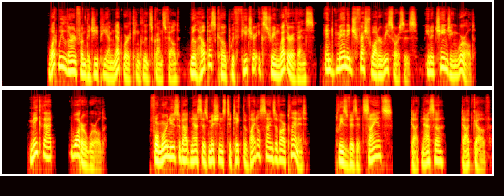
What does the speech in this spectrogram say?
What we learn from the GPM network, concludes Grunsfeld, will help us cope with future extreme weather events and manage freshwater resources in a changing world. Make that water world. For more news about NASA's missions to take the vital signs of our planet, please visit science.nasa.gov.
